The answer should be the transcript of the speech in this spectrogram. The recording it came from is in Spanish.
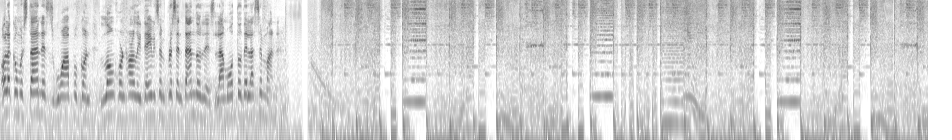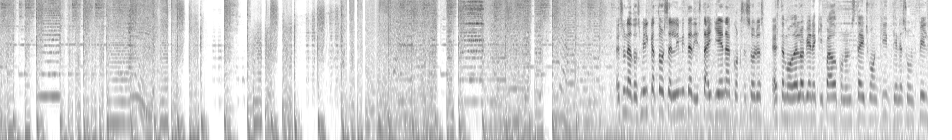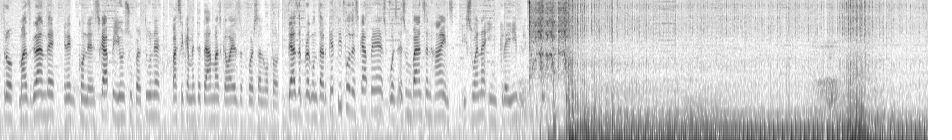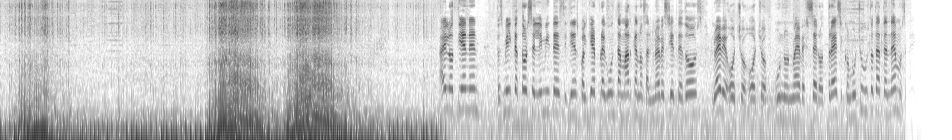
Hola, ¿cómo están? Es Guapo con Longhorn Harley Davidson presentándoles la moto de la semana. Es una 2014 Limited y está llena con accesorios. Este modelo viene equipado con un Stage 1 Kit, tienes un filtro más grande, viene con escape y un Super Tuner. Básicamente te da más caballos de fuerza al motor. Te has de preguntar qué tipo de escape es, pues es un Vance Hines y suena increíble. Lo tienen. 2014 límites. Si tienes cualquier pregunta, márcanos al 972-988-1903 y con mucho gusto te atendemos.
